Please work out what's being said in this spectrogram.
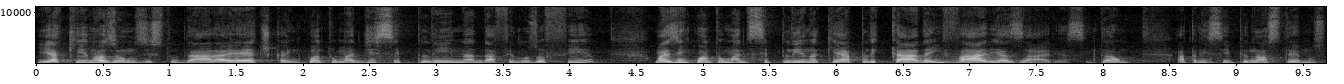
E aqui nós vamos estudar a ética enquanto uma disciplina da filosofia, mas enquanto uma disciplina que é aplicada em várias áreas. Então, a princípio, nós temos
